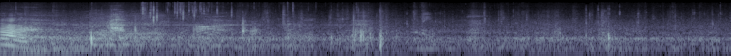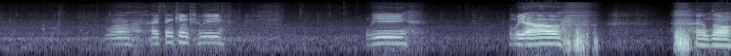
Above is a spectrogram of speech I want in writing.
Oh. Well, I thinking we we we are I don't know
